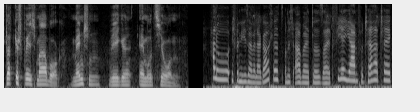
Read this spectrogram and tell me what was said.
Stadtgespräch Marburg. Menschen, Wege, Emotionen. Hallo, ich bin Isabella Gautlitz und ich arbeite seit vier Jahren für Terratech.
